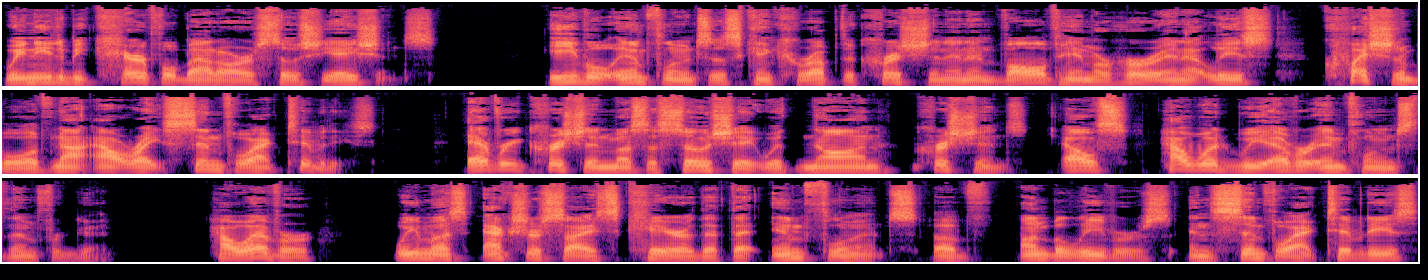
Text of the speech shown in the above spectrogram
We need to be careful about our associations. Evil influences can corrupt the Christian and involve him or her in at least questionable, if not outright sinful activities. Every Christian must associate with non Christians, else, how would we ever influence them for good? However, we must exercise care that the influence of unbelievers in sinful activities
